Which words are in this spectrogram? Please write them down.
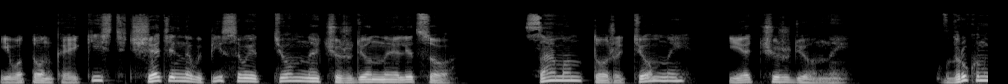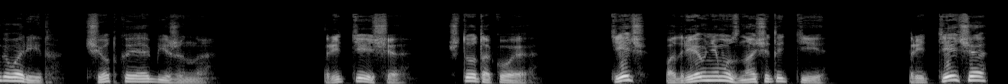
Его тонкая кисть тщательно выписывает темное отчужденное лицо. Сам он тоже темный и отчужденный. Вдруг он говорит — четко и обиженно. — Предтеща, что такое? Течь по-древнему значит идти. Предтеча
